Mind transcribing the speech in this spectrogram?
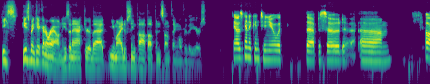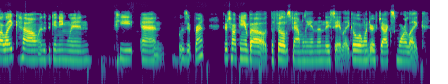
he's he's been kicking around. He's an actor that you might have seen pop up in something over the years. Yeah, I was going to continue with the episode. Um, oh, I like how in the beginning when Pete and was it Brent? They're talking about the Phillips family, and then they say like, "Oh, I wonder if Jack's more like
